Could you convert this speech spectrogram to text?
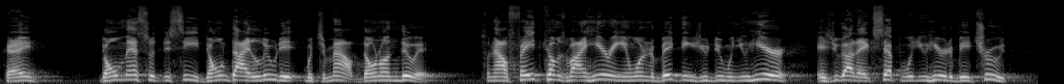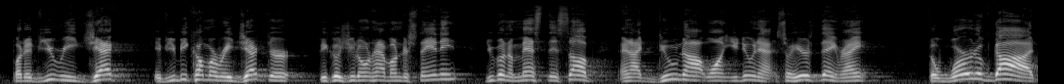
Okay? Don't mess with the seed. Don't dilute it with your mouth. Don't undo it. So now faith comes by hearing, and one of the big things you do when you hear is you got to accept what you hear to be truth. But if you reject if you become a rejecter because you don't have understanding, you're going to mess this up. And I do not want you doing that. So here's the thing, right? The Word of God,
